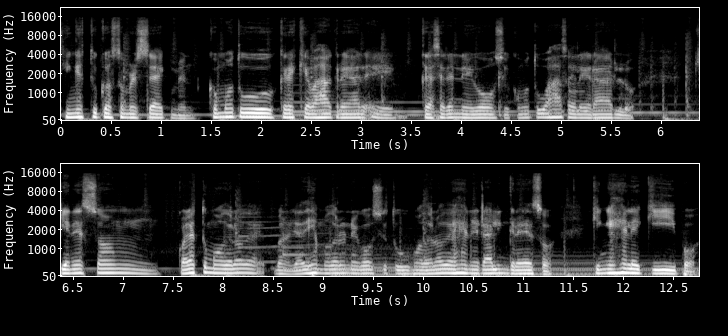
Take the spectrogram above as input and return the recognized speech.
¿Quién es tu customer segment? ¿Cómo tú crees que vas a crear, eh, crecer el negocio? ¿Cómo tú vas a acelerarlo? ¿Quiénes son? ¿Cuál es tu modelo de, bueno, ya dije modelo de negocio, tu modelo de generar ingresos? ¿Quién es el equipo?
